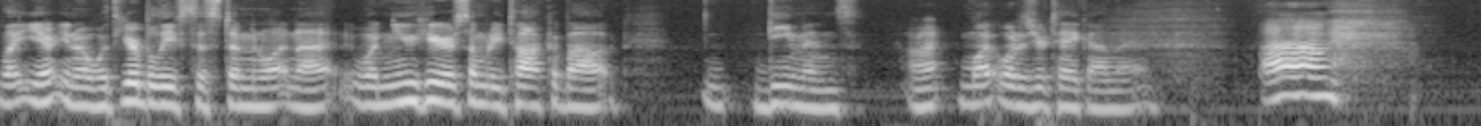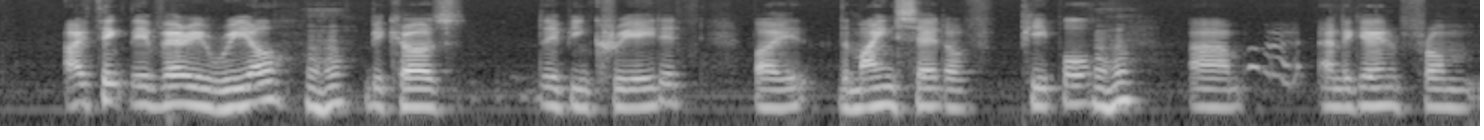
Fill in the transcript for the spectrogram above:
like you you know, with your belief system and whatnot, when you hear somebody talk about demons, all right. what what is your take on that? Um, I think they're very real Mm-hmm. because they've been created by the mindset of people. Mm-hmm. Um, and again, from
